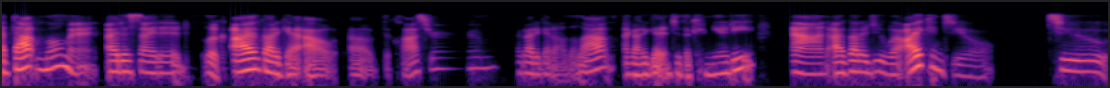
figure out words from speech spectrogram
at that moment, I decided, look, I've got to get out of the classroom. I got to get out of the lab. I got to get into the community. And I've got to do what I can do to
